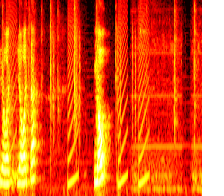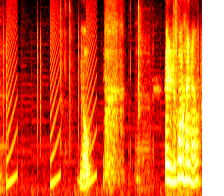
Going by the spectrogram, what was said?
You like you like that? Nope. Nope. hey, you just want to hang out?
